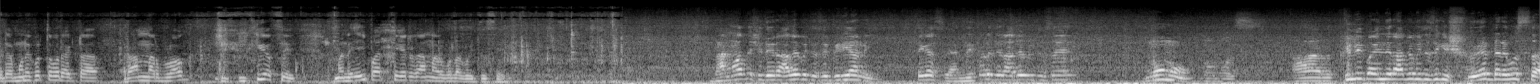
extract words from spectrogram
এটা মনে করতে পারো একটা রান্নার ব্লগ ঠিক আছে? মানে এই পার্ট থেকে একটা রান্নার ব্লগ হইতেছে। বাংলাদেশিদের আগে হইতেছে বিরিয়ানি। ঠিক আছে? আর নেপালিদের আগে হইতেছে মোমো। মোমোস। আর ফিলিপাইনদের আবেগ হইতেছে কি শুয়ের ডারে বুঝছা?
